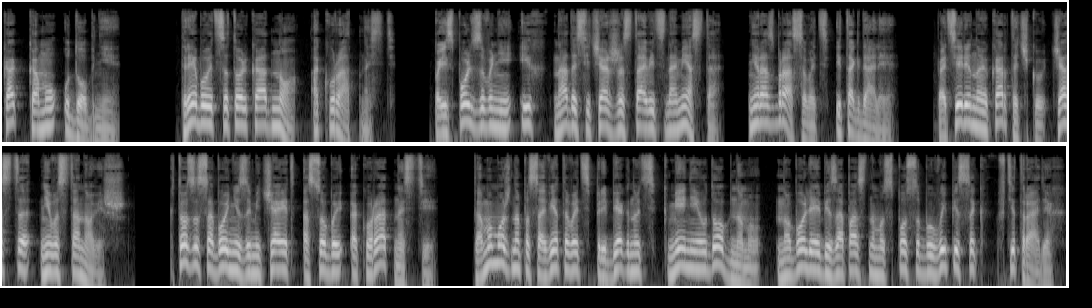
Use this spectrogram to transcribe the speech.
как кому удобнее. Требуется только одно – аккуратность. По использовании их надо сейчас же ставить на место, не разбрасывать и так далее. Потерянную карточку часто не восстановишь. Кто за собой не замечает особой аккуратности, тому можно посоветовать прибегнуть к менее удобному, но более безопасному способу выписок в тетрадях.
